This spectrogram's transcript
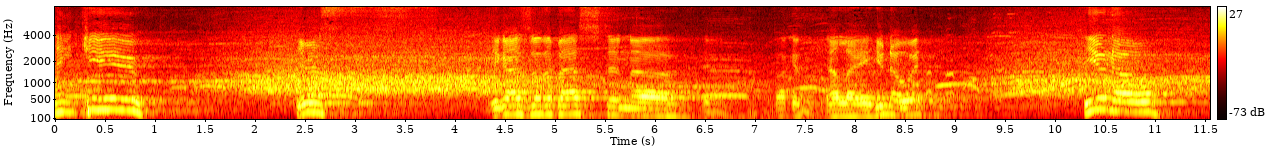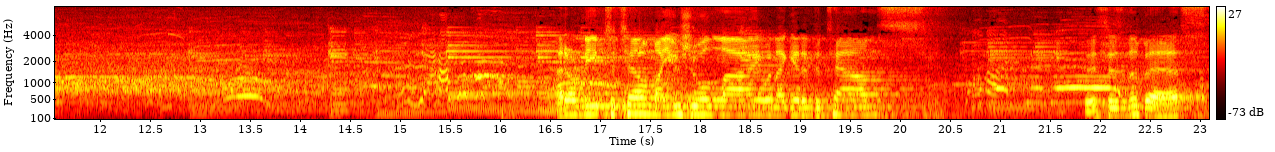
Thank you. Yes. You guys are the best in, uh, yeah, fucking LA. You know it. You know. I don't need to tell my usual lie when I get into towns. This is the best.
